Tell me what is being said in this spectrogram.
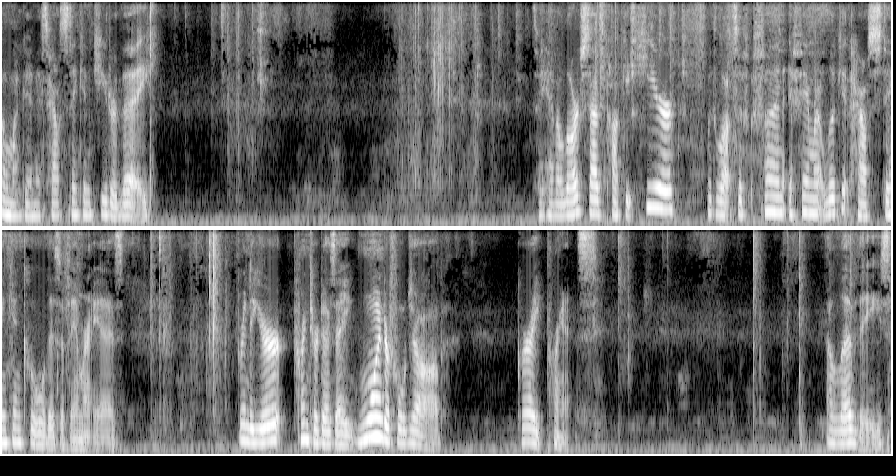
Oh my goodness, how stinking cute are they? So you have a large size pocket here with lots of fun ephemera. Look at how stinking cool this ephemera is. Brenda, your printer does a wonderful job. Great prints. I love these.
